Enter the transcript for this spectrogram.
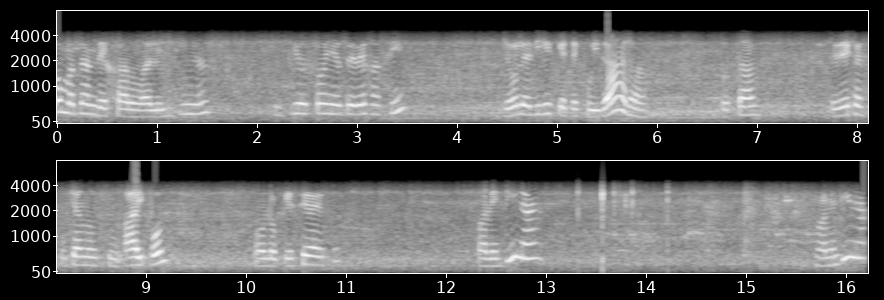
¿Cómo te han dejado, Valentina? ¿Tu tío Toño te deja así? Yo le dije que te cuidara. Total, te deja escuchando su iPod o lo que sea eso. Valentina. Valentina.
